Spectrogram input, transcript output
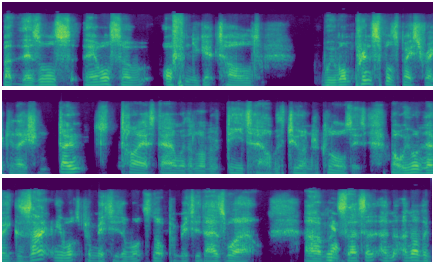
but there's also they also often you get told we want principles-based regulation. Don't tie us down with a lot of detail with 200 clauses, but we want to know exactly what's permitted and what's not permitted as well. Um, yeah. So that's a, an, another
